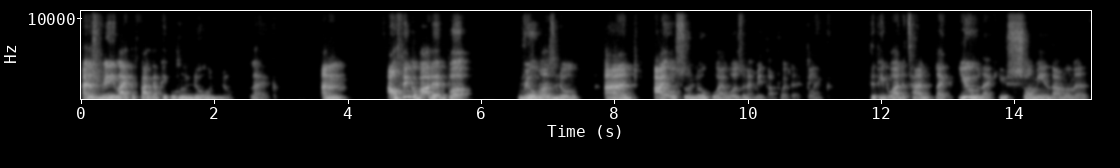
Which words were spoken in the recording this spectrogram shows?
I just really like the fact that people who know know, like, and I'll think about it, but real ones know, and I also know who I was when I made that project. Like the people at the time, like you, like you saw me in that moment.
